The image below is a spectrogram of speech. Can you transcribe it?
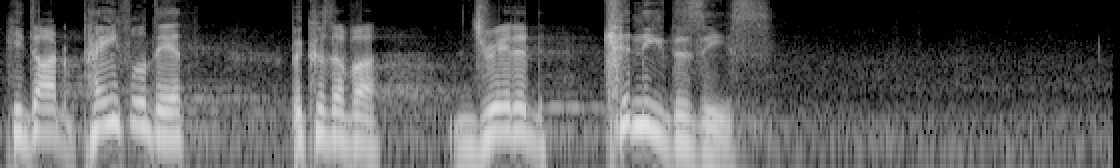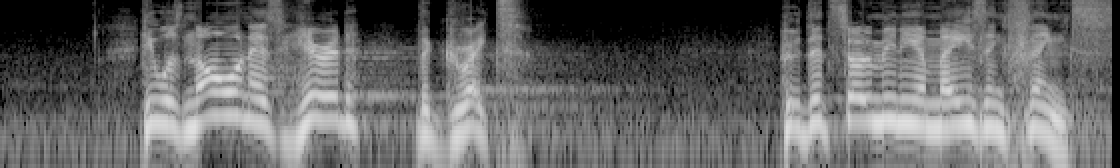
He died a painful death because of a dreaded kidney disease. He was known as Herod the Great, who did so many amazing things.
